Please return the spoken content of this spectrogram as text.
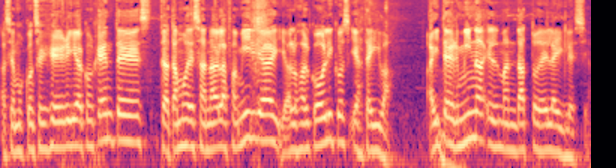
hacemos consejería con gente, tratamos de sanar a la familia y a los alcohólicos y hasta ahí va. Ahí termina el mandato de la iglesia.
